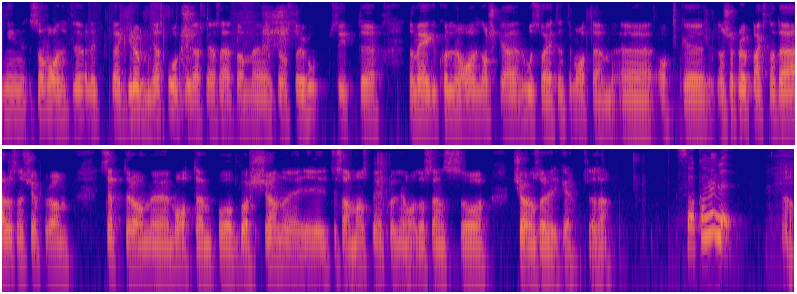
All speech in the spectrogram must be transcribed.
min som vanligt väldigt grumliga spåkula skulle jag säga att de, eh, de står ihop sitt eh, de äger Kolonial, norska motsvarigheten till Mathem. Eh, och eh, de köper upp aktierna där och sen köper de, sätter de eh, Mathem på börsen i, tillsammans med Kolonial och sen så kör de så ryker. Så, så kommer det bli. Ja.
